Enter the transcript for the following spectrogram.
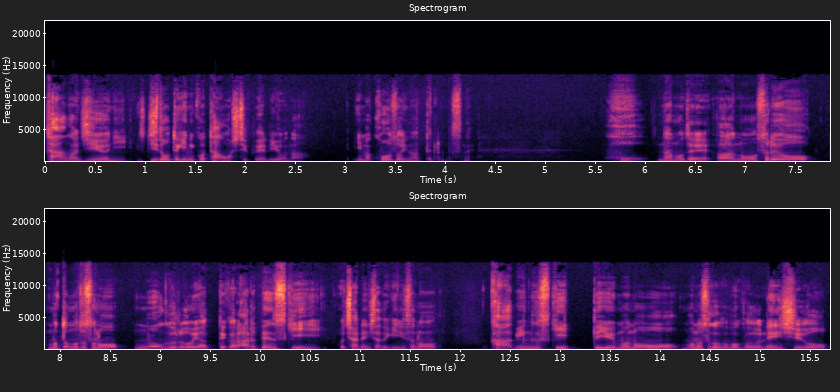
ターンが自由に自動的にこうターンをしてくれるような今構造になってるんですね。ほう。なのであのそれをもともとそのモーグルをやってからアルペンスキーをチャレンジした時にそのカービングスキーっていうものをものすごく僕練習を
